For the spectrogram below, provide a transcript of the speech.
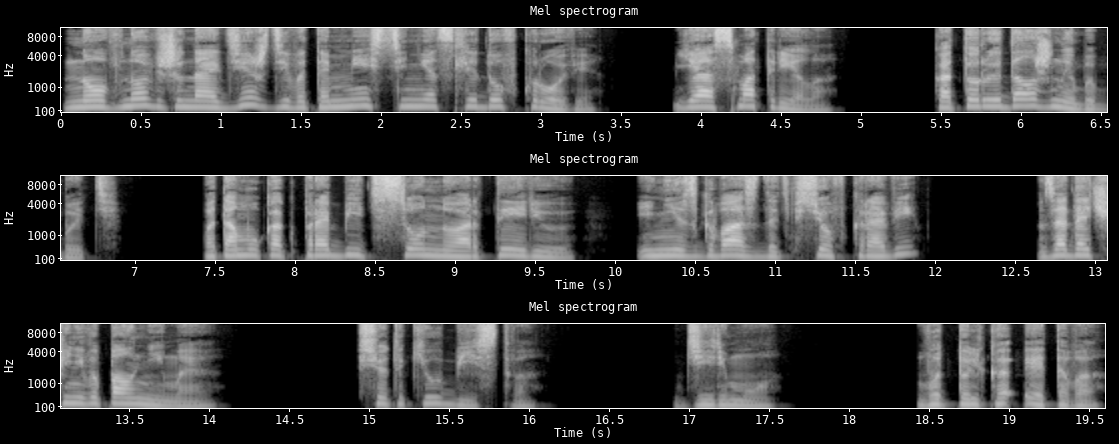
но вновь же на одежде в этом месте нет следов крови. Я осмотрела. Которые должны бы быть. Потому как пробить сонную артерию и не изгваздать все в крови — задача невыполнимая. Все-таки убийство. Дерьмо. Вот только этого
